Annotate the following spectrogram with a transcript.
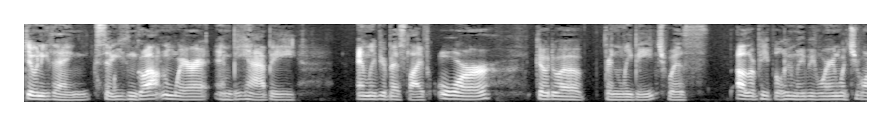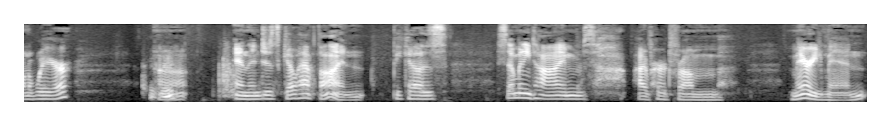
do anything. So you can go out and wear it and be happy and live your best life, or go to a friendly beach with other people who may be wearing what you want to wear, uh, and then just go have fun. Because so many times I've heard from married men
